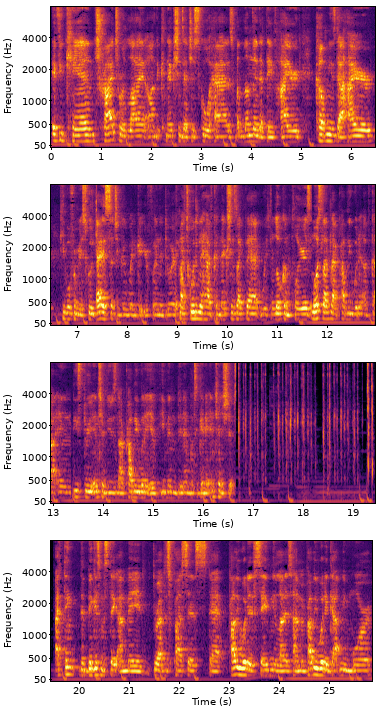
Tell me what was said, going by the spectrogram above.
if you can, try to rely on the connections that your school has, alumni that they've hired, companies that hire people from your school. That is such a good way to get your foot in the door. If my school didn't have connections like that with local employers, most likely I probably wouldn't have gotten these three interviews and I probably wouldn't have even been able to get an internship. I think the biggest mistake I made throughout this process that probably would have saved me a lot of time and probably would have got me more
